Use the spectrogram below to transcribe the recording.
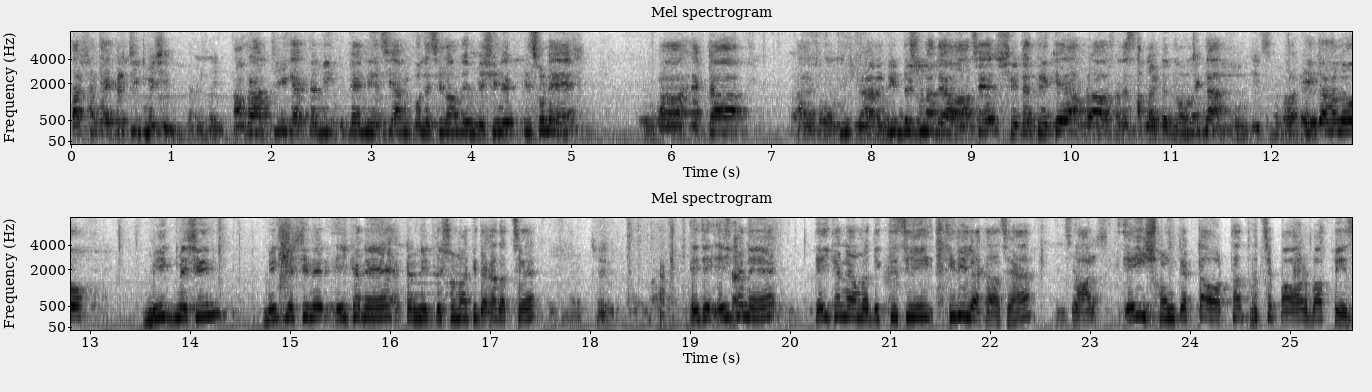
তার সাথে একটা টিক মেশিন। আমরা টিক একটা মিগ দুটাই নিয়েছি। আমি বলেছিলাম যে মেশিনের পিছনে একটা মানে নির্দেশনা দেওয়া আছে সেটা দেখে আমরা আসলে সাপ্লাইটা দিব ঠিক না? তো এইটা হলো মিগ মেশিন। মিগ মেশিনের এইখানে একটা নির্দেশনা কি দেখা যাচ্ছে? এই যে এইখানে এইখানে আমরা দেখতেছি থ্রি লেখা আছে হ্যাঁ? আর এই সংকেতটা অর্থাৎ হচ্ছে পাওয়ার বা ফেজ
